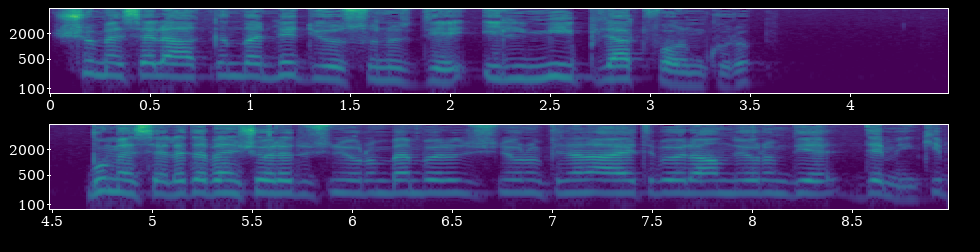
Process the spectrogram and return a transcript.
şu mesele hakkında ne diyorsunuz diye ilmi platform kurup bu meselede ben şöyle düşünüyorum, ben böyle düşünüyorum filan ayeti böyle anlıyorum diye demin ki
